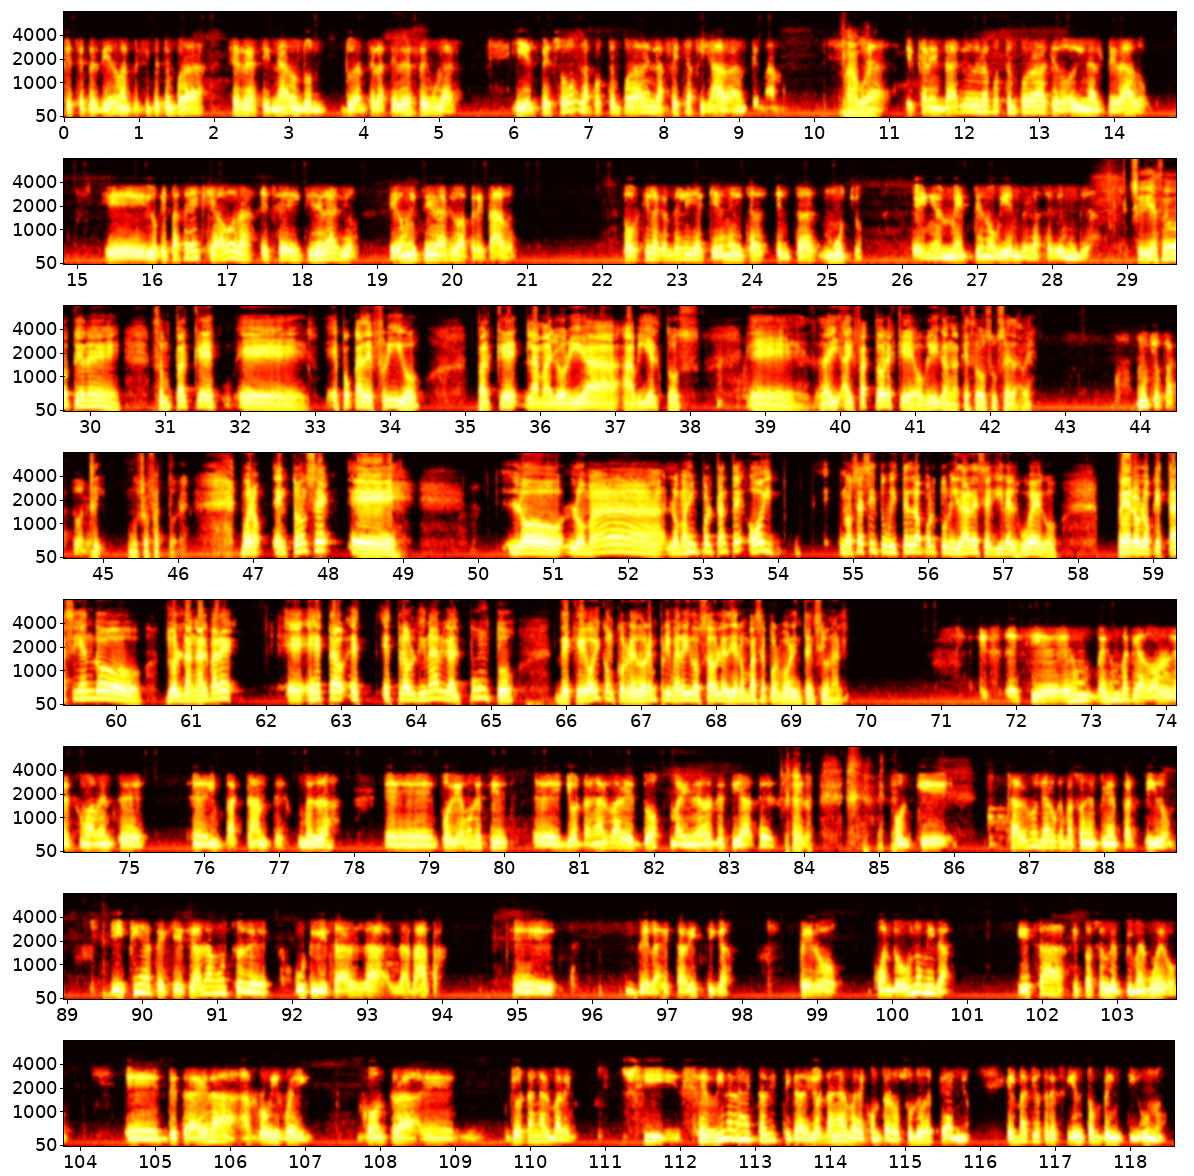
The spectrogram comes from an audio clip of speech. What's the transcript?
que se perdieron al principio de temporada se reasignaron durante la serie regular y empezó la postemporada en la fecha fijada de antemano. Ah, bueno. O sea, el calendario de la postemporada quedó inalterado. Eh, lo que pasa es que ahora ese itinerario es un itinerario apretado, porque la Grandes Ligas quieren evitar entrar mucho en el mes de noviembre en la Serie Mundial. Sí, eso tiene, son parques, eh, época de frío, parques la mayoría abiertos. Eh, hay, hay factores que obligan a que eso suceda, ¿ves? Muchos factores. Sí, muchos factores. Bueno, entonces, eh, lo, lo, más, lo más importante hoy, no sé si tuviste la oportunidad de seguir el juego, pero lo que está haciendo Jordan Álvarez eh, es, extraordinario al punto de que hoy con corredor en primera y dos le dieron base por bola intencional. Es, sí, es un, es un bateador sumamente eh, impactante, ¿verdad? Eh, podríamos decir Jordan Álvarez 2, Marineros de Seattle 0, porque sabemos ya lo que pasó en el primer partido. Y fíjate que se habla mucho de utilizar la, la data eh, de las estadísticas, pero cuando uno mira esa situación del primer juego, eh, de traer a, Robbie Ray contra eh, Jordan Álvarez, si se miran las estadísticas de Jordan Álvarez contra los zurdos este año, él batió 321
